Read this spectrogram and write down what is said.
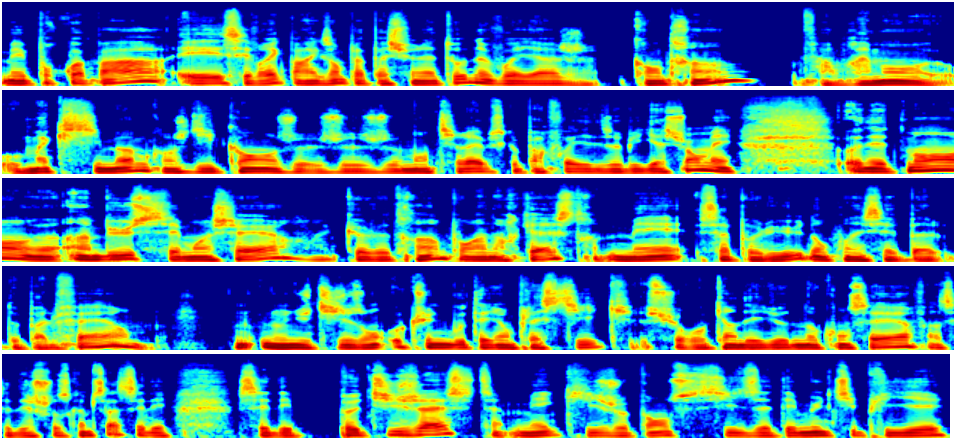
mais pourquoi pas? Et c'est vrai que par exemple, Appassionato ne voyage qu'en train, enfin vraiment euh, au maximum. Quand je dis quand, je, je, je mentirais parce que parfois il y a des obligations, mais honnêtement, euh, un bus c'est moins cher que le train pour un orchestre, mais ça pollue, donc on essaie de pas le faire. Nous n'utilisons aucune bouteille en plastique sur aucun des lieux de nos concerts. Enfin, c'est des choses comme ça. C'est des, c'est des petits gestes, mais qui, je pense, s'ils étaient multipliés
